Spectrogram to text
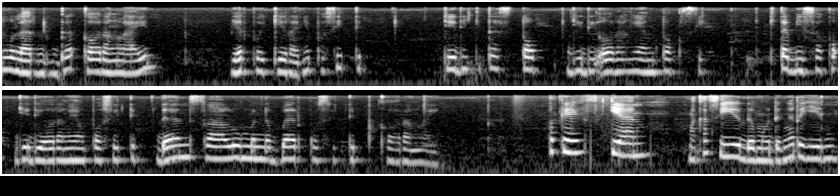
nular juga ke orang lain biar pikirannya positif. Jadi kita stop jadi orang yang toksik kita bisa kok jadi orang yang positif dan selalu menebar positif ke orang lain. Oke sekian. Makasih udah mau dengerin.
